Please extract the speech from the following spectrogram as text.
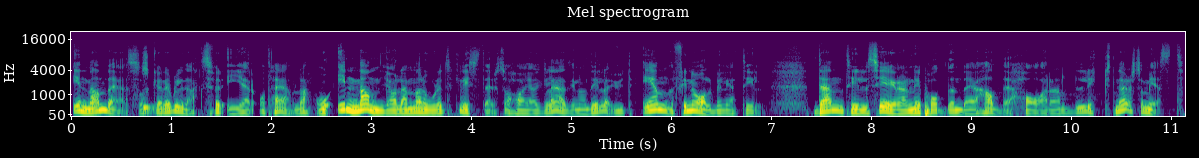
innan det så ska det bli dags för er att tävla. Och innan jag lämnar ordet till Christer så har jag glädjen att dela ut en finalbiljett till. Den till segraren i podden där jag hade Harald Lyckner som gäst.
